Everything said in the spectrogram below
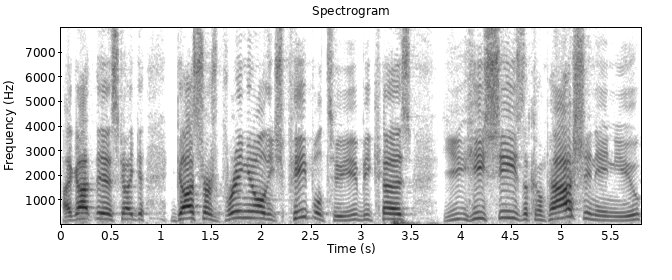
I got this. God, starts bringing all these people to you because you, He sees the compassion in you.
